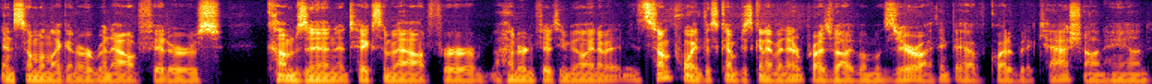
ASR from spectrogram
and someone like an Urban Outfitters comes in and takes them out for 150 million. I mean, at some point, this company's going to have an enterprise value of almost zero. I think they have quite a bit of cash on hand.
